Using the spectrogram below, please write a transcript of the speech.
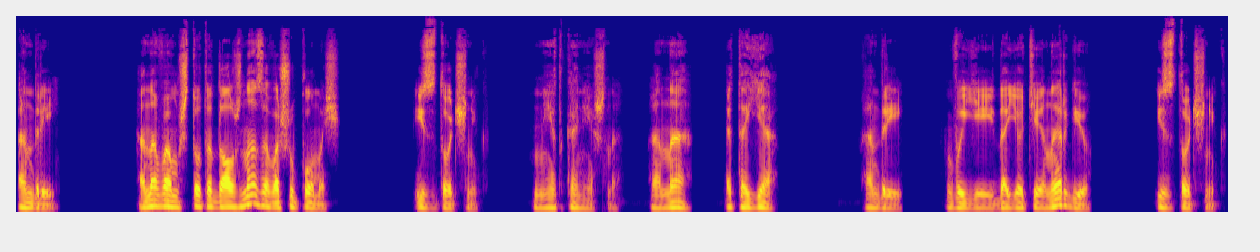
Андрей. Она вам что-то должна за вашу помощь? Источник. Нет, конечно. Она — это я. Андрей. Вы ей даете энергию? Источник.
